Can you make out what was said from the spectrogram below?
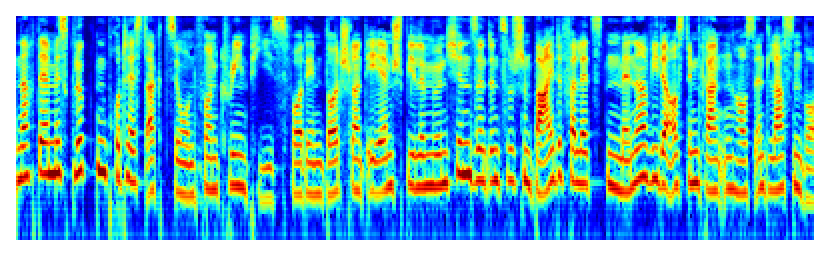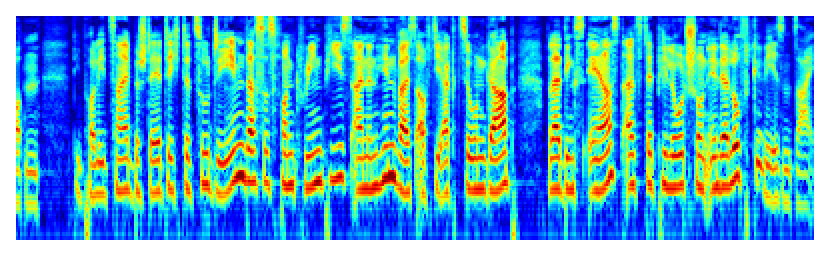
Nach der missglückten Protestaktion von Greenpeace vor dem Deutschland-EM-Spiel in München sind inzwischen beide verletzten Männer wieder aus dem Krankenhaus entlassen worden. Die Polizei bestätigte zudem, dass es von Greenpeace einen Hinweis auf die Aktion gab, allerdings erst, als der Pilot schon in der Luft gewesen sei.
